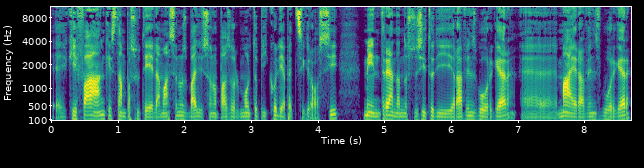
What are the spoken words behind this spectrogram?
eh, che fa anche stampa su tela, ma se non sbaglio sono puzzle molto piccoli a pezzi grossi, mentre andando sul sito di Ravensburger, eh, My Ravensburger,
